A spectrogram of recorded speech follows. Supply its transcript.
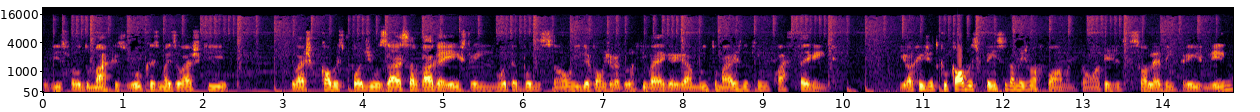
o Viz falou do Marcus Lucas, mas eu acho que eu acho que o Cowboys pode usar essa vaga extra em outra posição e levar um jogador que vai agregar muito mais do que um quarto Tyrande. E eu acredito que o Cowboys pense da mesma forma, então eu acredito que só levem três mesmo.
